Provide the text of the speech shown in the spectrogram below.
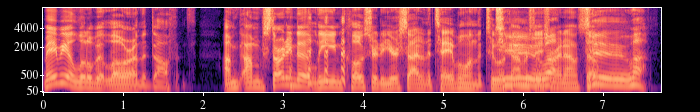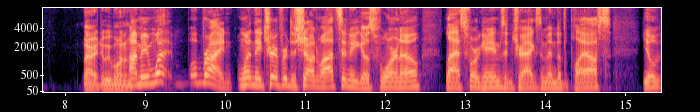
maybe a little bit lower on the Dolphins. I'm I'm starting to lean closer to your side of the table on the Tua conversation right now. So, Tua. all right, do we want to? I mean, what? Well, Brian, when they trade for Deshaun Watson, he goes four and zero last four games and drags him into the playoffs. You'll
